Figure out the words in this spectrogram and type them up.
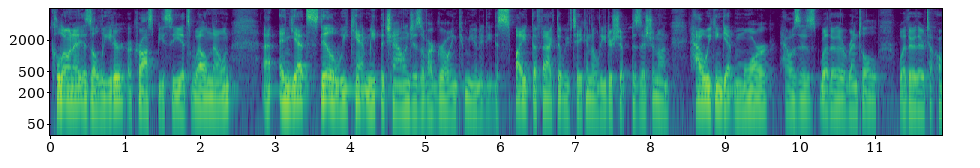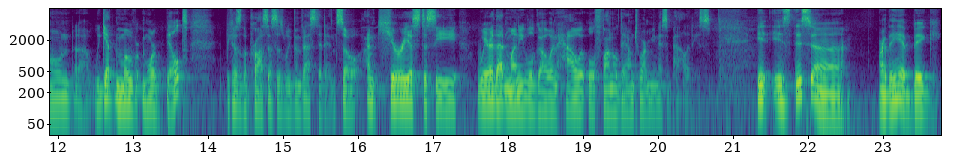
Kelowna is a leader across BC, it's well known, uh, and yet still we can't meet the challenges of our growing community, despite the fact that we've taken a leadership position on how we can get more houses, whether they're rental, whether they're to own. Uh, we get more, more built because of the processes we've invested in. So I'm curious to see where that money will go and how it will funnel down to our municipalities. It, is this a are they a big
